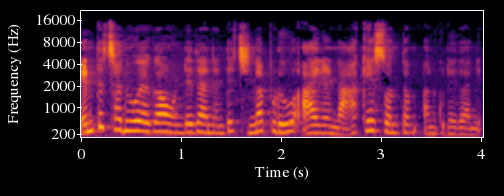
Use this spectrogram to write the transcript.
ఎంత చనువుగా ఉండేదానంటే చిన్నప్పుడు ఆయన నాకే సొంతం అనుకునేదాన్ని.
